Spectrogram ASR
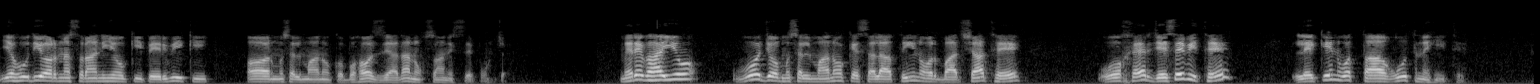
یہودی اور نصرانیوں کی پیروی کی اور مسلمانوں کو بہت زیادہ نقصان اس سے پہنچا۔ میرے بھائیوں، وہ جو مسلمانوں کے سلاطین اور بادشاہ تھے، وہ خیر جیسے بھی تھے، لیکن وہ تاغوت نہیں تھے۔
